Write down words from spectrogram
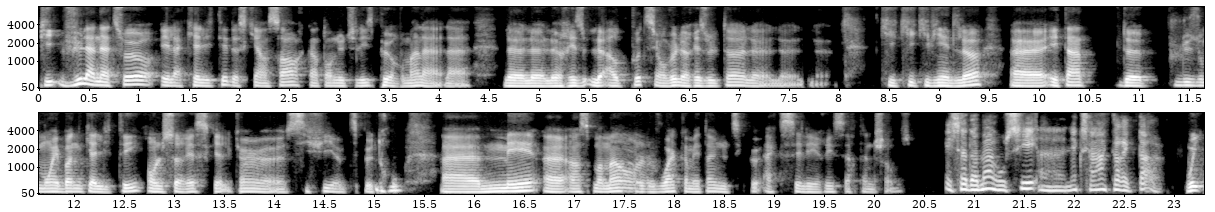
puis, vu la nature et la qualité de ce qui en sort quand on utilise purement la, la, le, le, le, output, si on veut, le résultat le, qui, qui, qui, vient de là, euh, étant de plus ou moins bonne qualité, on le saurait si quelqu'un euh, s'y fie un petit peu trop. Euh, mais euh, en ce moment, on le voit comme étant un outil qui peut accélérer certaines choses. Et ça demeure aussi un excellent correcteur. Oui,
